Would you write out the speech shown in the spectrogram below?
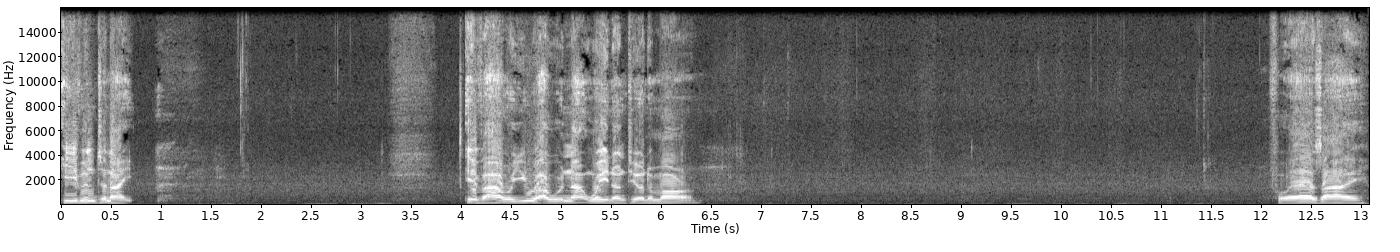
even tonight. If I were you, I would not wait until tomorrow. For as I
